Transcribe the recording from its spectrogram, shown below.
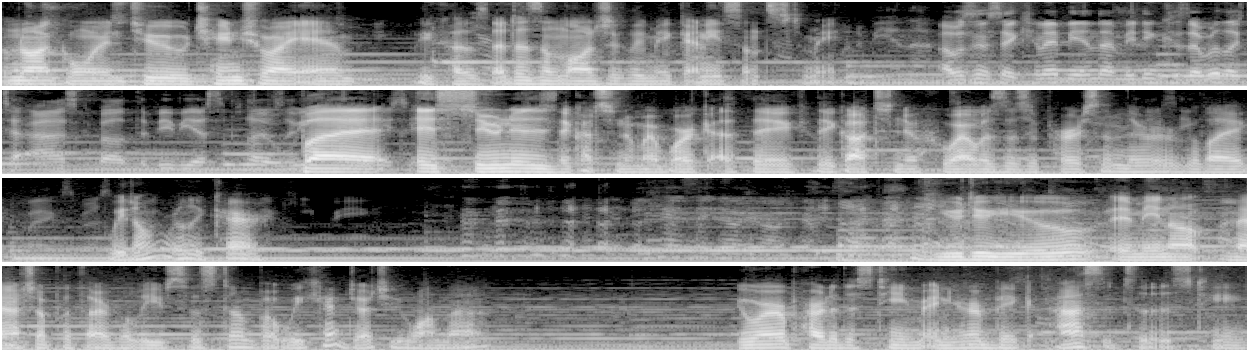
I'm not going to change who I am because that doesn't logically make any sense to me. I was gonna say, can I be in that meeting? Because I would like to ask about the VBS supply. But as soon as they got to know my work ethic, they got to know who I was as a person, they were like, we don't really care. You do you. It may not match up with our belief system, but we can't judge you on that. You are a part of this team and you're a big asset to this team.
